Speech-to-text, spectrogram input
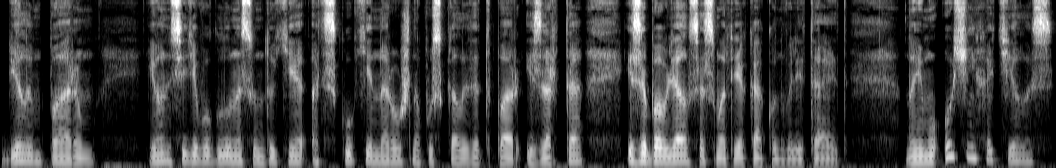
белым паром, и он, сидя в углу на сундуке, от скуки нарочно пускал этот пар изо рта и забавлялся, смотря, как он вылетает. Но ему очень хотелось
